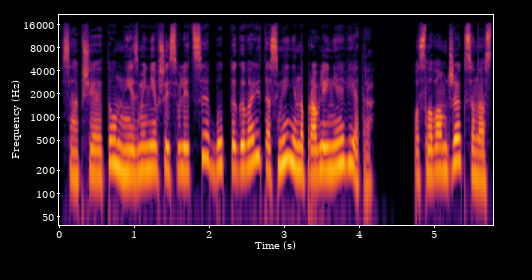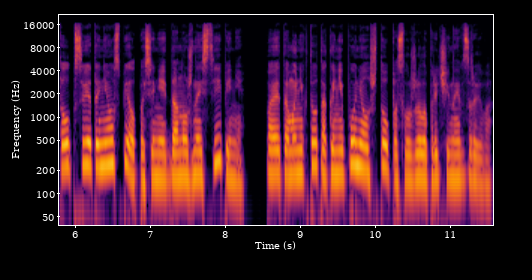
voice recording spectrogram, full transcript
сообщает он, не изменившись в лице, будто говорит о смене направления ветра. По словам Джексона, столб света не успел посинеть до нужной степени, поэтому никто так и не понял, что послужило причиной взрыва.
